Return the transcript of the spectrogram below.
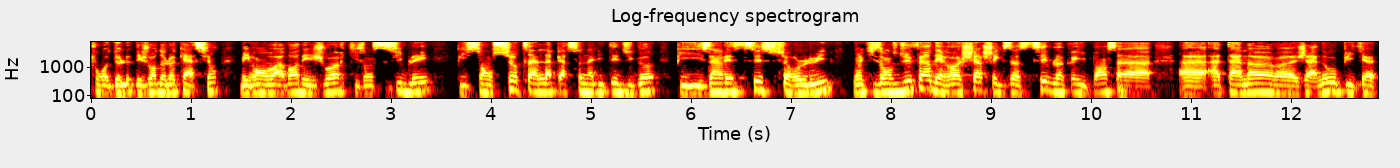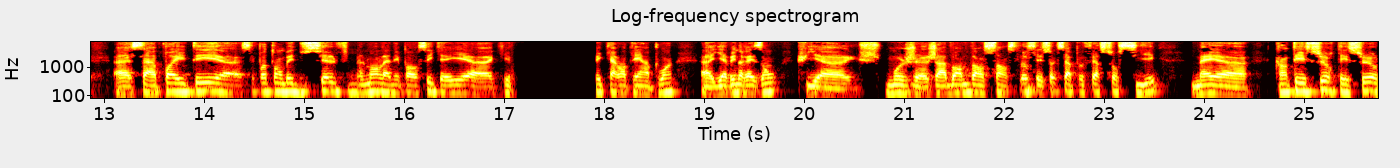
pour des joueurs de location, mais ils vont avoir des joueurs qu'ils ont ciblés puis ils sont sûrs de la personnalité du gars, puis ils investissent sur lui. Donc, ils ont dû faire des recherches exhaustives là, quand ils pensent à, à, Tanner euh, Jeannot, puis que euh, ça n'a pas été, euh, c'est pas tombé du ciel finalement l'année passée qui fait 41 points. il y avait une raison, puis moi, j'abonde dans ce sens-là. C'est sûr que ça peut faire sourciller, mais quand tu es sûr, tu es sûr.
